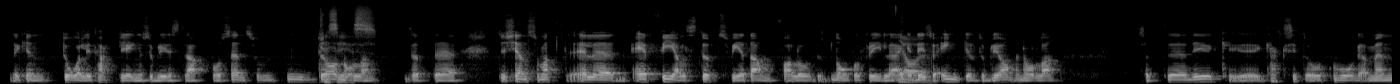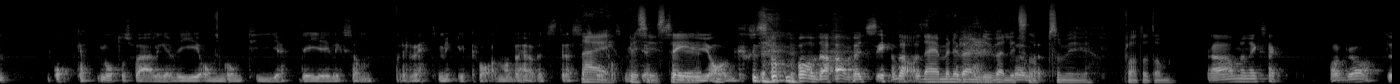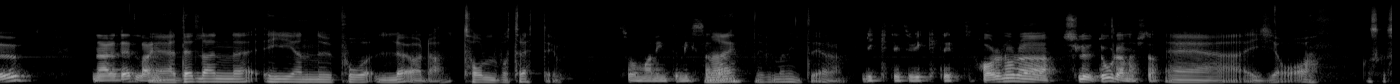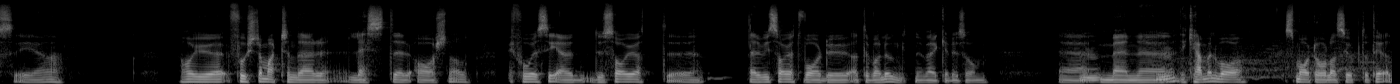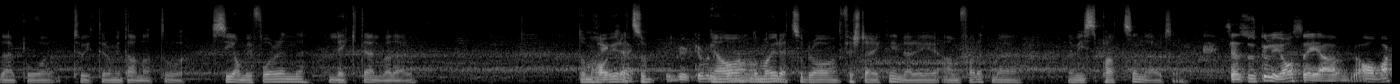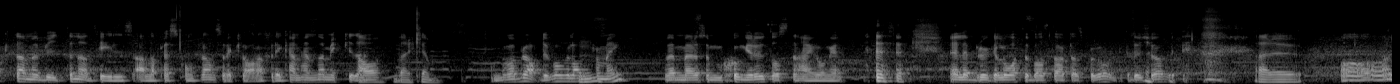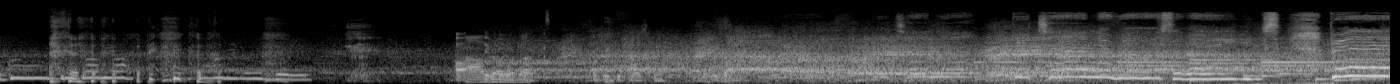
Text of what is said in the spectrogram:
Vilken dålig tackling så blir det straff och sen så drar Precis. nollan. Så att, eh, det känns som att, eller är fel studs vid ett anfall och någon får friläge. Ja, Det är ja. så enkelt att bli av med nollan. Så att, eh, det är kaxigt att våga, men och att, låt oss vara ärliga, vi är i omgång 10. Det är liksom rätt mycket kvar. Man behöver inte stressa Nej, så pass mycket. precis. Säger Det- jag som valde Havertz senast. Ja, nej, men det vänder ju väldigt snabbt som vi pratat om. Ja, men exakt. Vad bra. Du, när är deadline? Eh, deadline är nu på lördag 12.30. Så man inte missar Nej, den. det vill man inte göra. Viktigt, viktigt. Har du några slutord annars då? Eh, ja, vad ska jag säga? Har ju första matchen där Leicester-Arsenal. Vi får väl se. Du sa ju att, eh, eller vi sa ju att, var du, att det var lugnt nu verkar det som. Eh, Men eh, det kan väl vara smart att hålla sig uppdaterad där på Twitter om inte annat och se om vi får en läckt elva där. De har ju Exakt. rätt så, ja, de har ju rätt så bra förstärkning där i anfallet med en viss Patsen där också. Sen så skulle jag säga avvakta med bytena tills alla presskonferenser är klara för det kan hända mycket där. Ja, verkligen. Men vad bra, det var väl allt Mm. från mig. Vem är det som sjunger ut oss den här gången? Eller brukar låten bara startas på gång? Då kör vi. Är det. Ja, det får vara klart. Jag tycker paus nu. Detsamma. Britannia, Britannia rules the waves.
